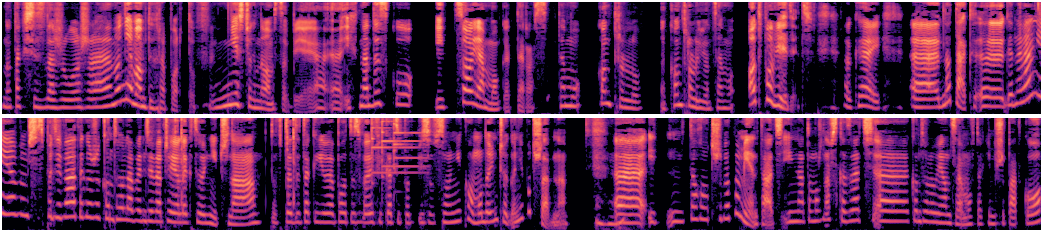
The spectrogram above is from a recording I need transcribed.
no tak się zdarzyło, że no nie mam tych raportów. Nie ściągnęłam sobie e, ich na dysku i co ja mogę teraz temu kontrolu kontrolującemu odpowiedzieć. Okej. Okay. E, no tak, e, generalnie ja bym się spodziewała tego, że kontrola będzie raczej elektroniczna. To wtedy takie raporty z weryfikacji podpisów są nikomu do niczego niepotrzebne. Mhm. E, I to trzeba pamiętać i na to można wskazać e, kontrolującemu w takim przypadku,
